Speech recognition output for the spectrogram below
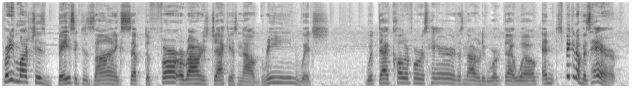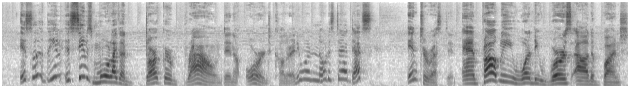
Pretty much his basic design, except the fur around his jacket is now green, which with that color for his hair does not really work that well. And speaking of his hair, it's a, it seems more like a darker brown than an orange color. Anyone notice that? That's interesting. And probably one of the worst out of the bunch,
